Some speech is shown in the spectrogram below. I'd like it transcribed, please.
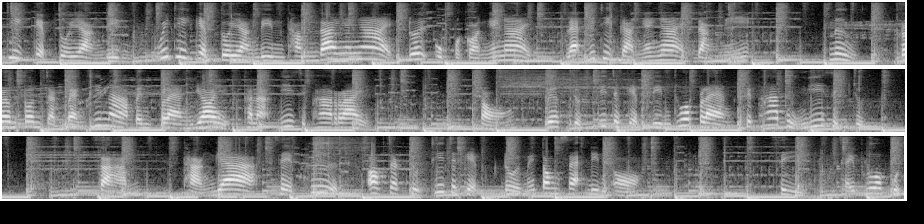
วิธีเก็บตัวอย่างดิน วิธีเก็บตัวอย่างดินทำได้ง่าย ๆ ด้วยอุปกรณ์ง่าย ๆ และวิธีการง่าย ๆ ดังนี้ 1. เริ่มต้นจากแบ่งที่นาเป็นแปลงย่อยขนาด 25 ไร่ 2. เลือกจุดที่จะเก็บดินทั่วแปลง 15-20 จุด 3. ถางหญ้า เศษพืช ออกจากจุดที่จะเก็บโดยไม่ต้องแซะดินออก 4. ใช้พลั่วขุด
